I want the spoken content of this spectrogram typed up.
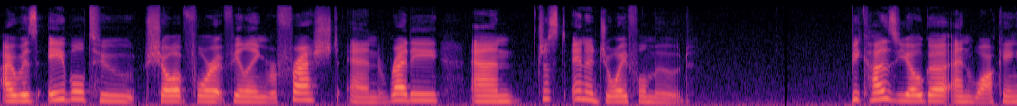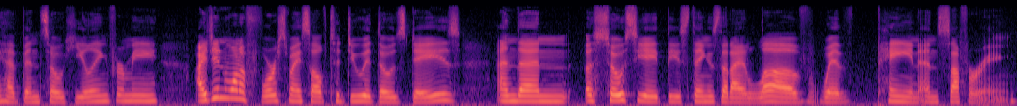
I was able to show up for it feeling refreshed and ready and just in a joyful mood. Because yoga and walking have been so healing for me, I didn't want to force myself to do it those days and then associate these things that I love with pain and suffering.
